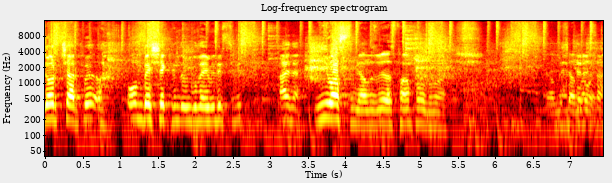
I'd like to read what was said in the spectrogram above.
4 çarpı 15 şeklinde uygulayabilirsiniz. Aynen. İyi bastım yalnız biraz pump oldum ha. Yanlış anlama. Enteresan.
